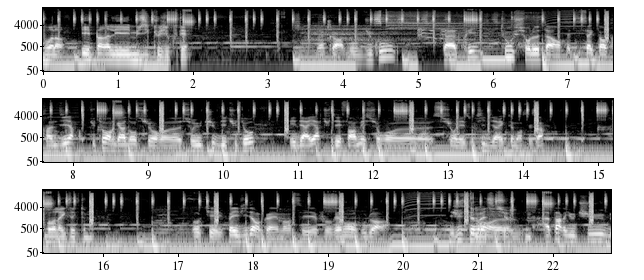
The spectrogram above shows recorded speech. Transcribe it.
Voilà. Et par les musiques que j'écoutais. D'accord. Donc du coup, t'as appris tout sur le tas en fait. C'est ça que t'es en train de dire, plutôt en regardant sur, euh, sur YouTube des tutos et derrière tu t'es formé sur, euh, sur les outils directement, c'est ça? Voilà, exactement. Ok, pas évident quand même, hein. c'est faut vraiment en vouloir. Et justement, Ouais, euh, à part YouTube,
